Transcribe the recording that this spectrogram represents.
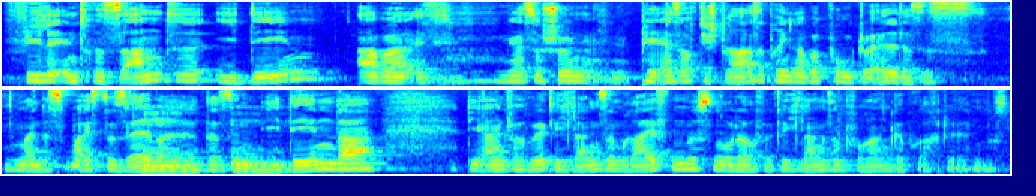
viele interessante Ideen, aber es- ja, so schön PS auf die Straße bringen, aber punktuell, das ist, ich meine, das weißt du selber, da sind Ideen da, die einfach wirklich langsam reifen müssen oder auch wirklich langsam vorangebracht werden müssen.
